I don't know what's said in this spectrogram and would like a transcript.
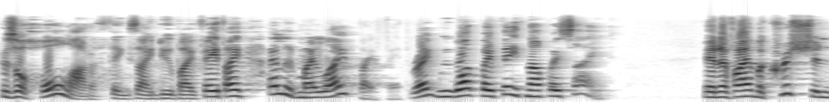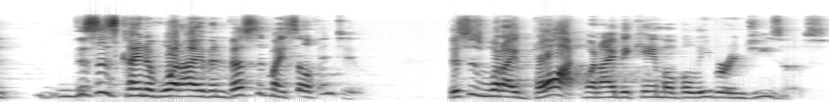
There's a whole lot of things I do by faith. I, I live my life by faith, right? We walk by faith, not by sight. And if I'm a Christian, this is kind of what I've invested myself into. This is what I bought when I became a believer in Jesus.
